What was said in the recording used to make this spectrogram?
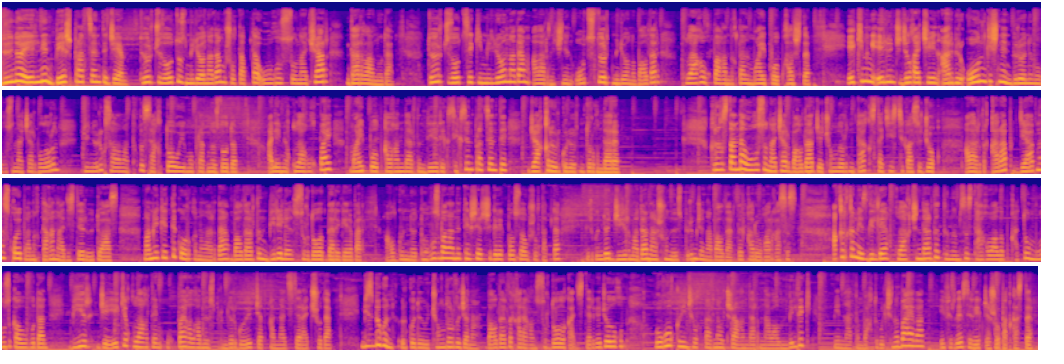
Дүйнө элинин беш проценти же төрт жүз отуз миллион адам ушул тапта угуусу начар дарыланууда төрт жүз отуз эки миллион адам алардын ичинен отуз төрт миллиону балдар кулагы укпагандыктан майып болуп калышты. Эки миң элүүнчү жылга чейин ар бир он кишинин бирөөнүн угуусу начар болорун дүйнөлүк саламаттыкты сактоо уюму прогноздоодо. Ал эми кулагы укпай майып болуп калгандардын дээрлик сексен проценти жакыр өлкөлөрдүн тургундары кыргызстанда угуусу начар балдар же чоңдордун так статистикасы жок. Аларды карап диагноз коюп аныктаган адистер өтө аз. Мамлекеттик ооруканаларда балдардын бир эле сурдолог дарыгери бар. Ал күнүнө тогуз баланы текшериши керек болсо ушул тапта бир күндө жыйырмадан ашуун өспүрүм жана балдарды кароого аргасыз. Акыркы мезгилде кулакчындарды тынымсыз тагып алып катуу музыка угуудан бир же эки кулагы тең укпай калган өспүрүмдөр көбөйүп жатканын адистер айтышууда. Биз бүгүн өлкөдөгү чоңдорду жана балдарды караган сурдолог адистерге жолугуп угуу кыйынчылыктарына учурагандардын абалын билдик. Менин атым бактыгүл чыныбаева эфирде сергек жашоо подкасты.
